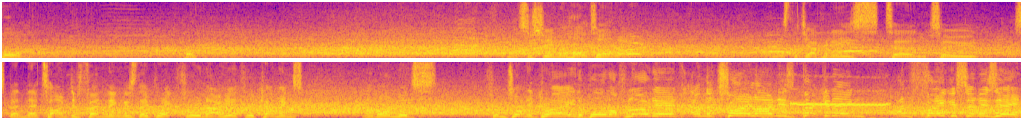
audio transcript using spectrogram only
Horne. Hogg. Matsushima on. And it's the Japanese turn to spend their time defending as they break through now here through Cummings. And onwards from Jonny Gray, the ball offloaded, and the try line is beckoning, and Fagerson is in.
